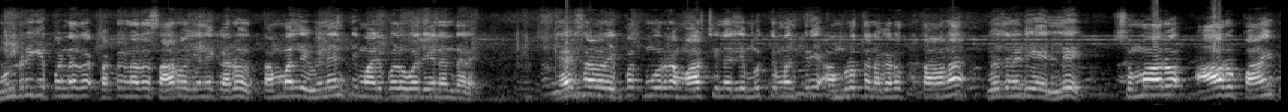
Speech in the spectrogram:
ಮುಂಡ್ರಿಗಿ ಪಟ್ಟಣದ ಪಟ್ಟಣದ ಸಾರ್ವಜನಿಕರು ತಮ್ಮಲ್ಲಿ ವಿನಂತಿ ಮಾಡಿಕೊಳ್ಳುವುದೇನೆಂದರೆ, ಎರಡು ಸಾವಿರದ ಇಪ್ಪತ್ತ್ಮೂರರ ಮಾರ್ಚಿನಲ್ಲಿ ಮುಖ್ಯಮಂತ್ರಿ ಅಮೃತ ನಗರೋತ್ಥಾನ ಯೋಜನೆಯಡಿಯಲ್ಲಿ ಸುಮಾರು ಆರು ಪಾಯಿಂಟ್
